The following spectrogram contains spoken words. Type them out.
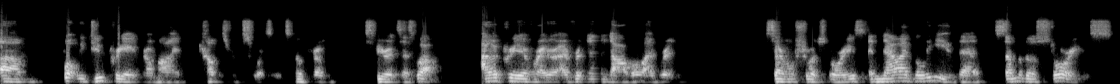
um, what we do create in our mind comes from sources, comes from spirits as well. I'm a creative writer. I've written a novel. I've written several short stories. And now I believe that some of those stories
